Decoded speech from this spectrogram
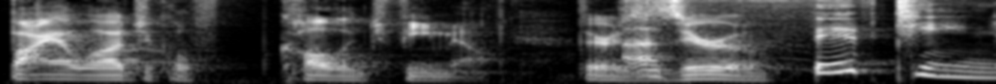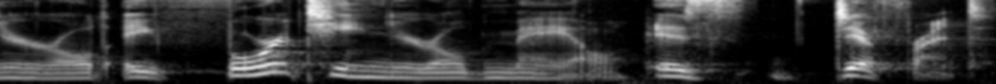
biological college female. There's zero. 15 year old, a 14 year old male is different.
